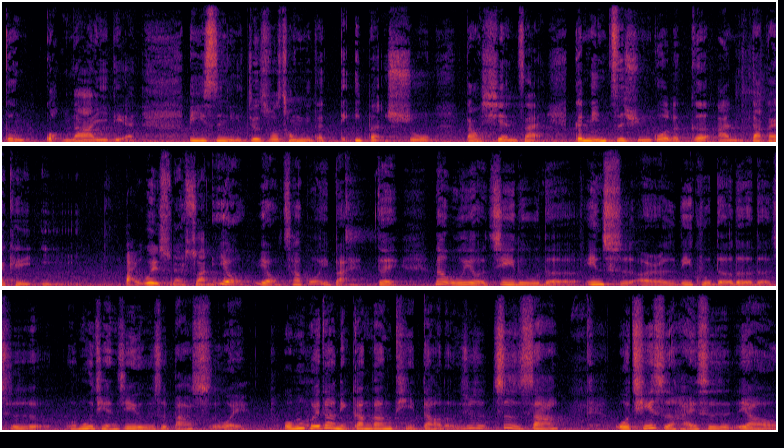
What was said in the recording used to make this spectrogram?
更广大一点。第一是你就是说，从你的第一本书到现在，跟您咨询过的个案，大概可以以百位数来算。有有超过一百，对。那我有记录的，因此而离苦得乐的，是我目前记录是八十位。我们回到你刚刚提到的，就是自杀，我其实还是要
